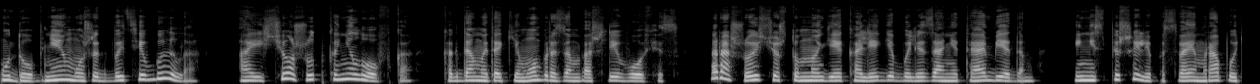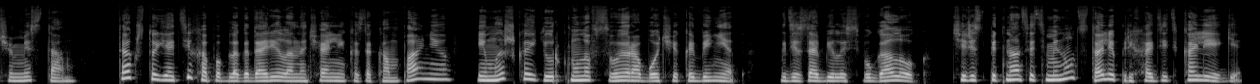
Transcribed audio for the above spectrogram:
Удобнее, может быть, и было, а еще жутко неловко, когда мы таким образом вошли в офис. Хорошо еще, что многие коллеги были заняты обедом и не спешили по своим рабочим местам. Так что я тихо поблагодарила начальника за компанию и мышкой юркнула в свой рабочий кабинет, где забилась в уголок. Через 15 минут стали приходить коллеги,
